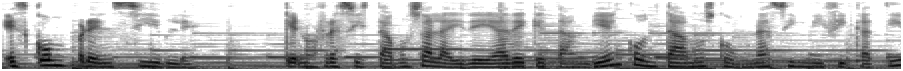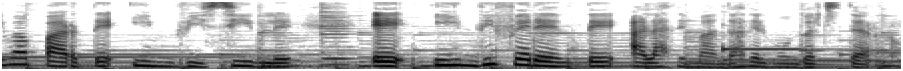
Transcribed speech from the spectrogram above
Es comprensible que nos resistamos a la idea de que también contamos con una significativa parte invisible e indiferente a las demandas del mundo externo.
